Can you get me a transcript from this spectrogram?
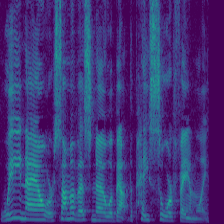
we now, or some of us know about the Payseur family.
